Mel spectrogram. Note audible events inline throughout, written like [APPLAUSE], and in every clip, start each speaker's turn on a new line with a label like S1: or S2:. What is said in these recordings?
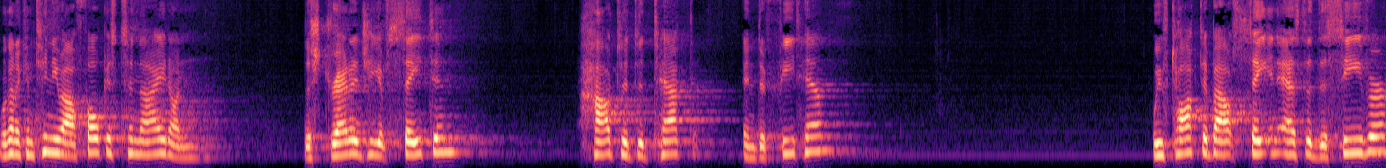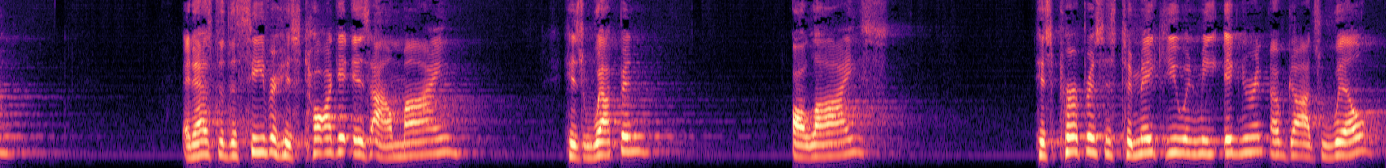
S1: We're going to continue our focus tonight on the strategy of Satan, how to detect and defeat him. We've talked about Satan as the deceiver. And as the deceiver, his target is our mind, his weapon, our lies. His purpose is to make you and me ignorant of God's will.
